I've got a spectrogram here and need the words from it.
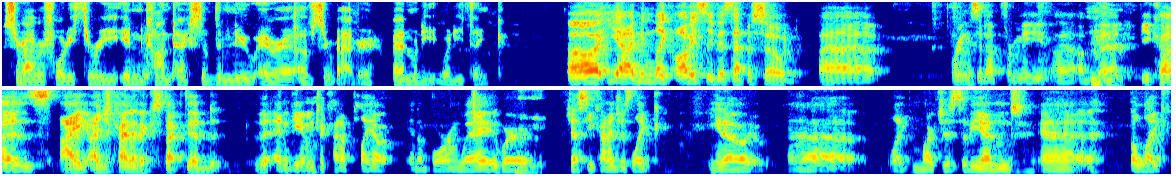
Survivor 43 in context of the new era of Survivor? Ben, what do you what do you think? Uh, yeah, I mean, like obviously this episode uh brings it up for me uh, a Mhm. bit because I I just kind of expected the end game to kind of play out in a boring way where Mhm. Jesse kind of just like you know uh like marches to the end, uh, but like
